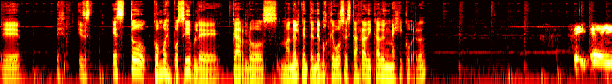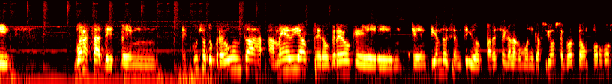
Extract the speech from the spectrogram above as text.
Eh, ¿Esto cómo es posible, Carlos Manuel, que entendemos que vos estás radicado en México, verdad? Sí, eh, buenas tardes. Em, escucho tu pregunta a media, pero creo que, entiendo el sentido. Parece que la comunicación se corta un poco.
